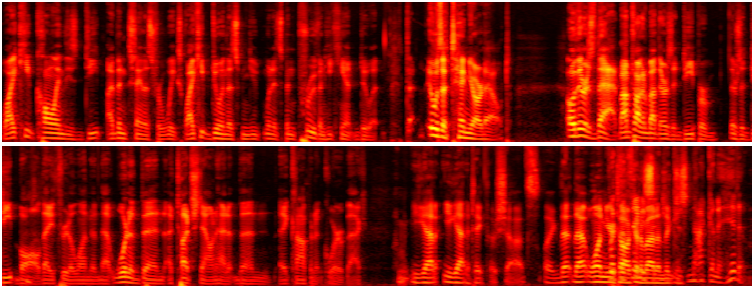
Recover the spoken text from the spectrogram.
Why keep calling these deep? I've been saying this for weeks. Why keep doing this when you when it's been proven he can't do it? it was a 10 yard out. Oh, there's that. But I'm talking about there's a deeper, there's a deep ball that he threw to London that would have been a touchdown had it been a competent quarterback. I mean, you got you got to take those shots. Like that that one you're talking thing is about in the you're game. just not going to hit him.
